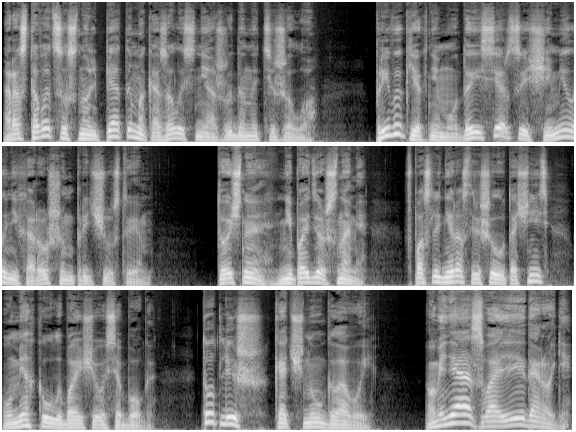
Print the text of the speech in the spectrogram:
Расставаться с 05-м оказалось неожиданно тяжело. Привык я к нему, да и сердце щемило нехорошим предчувствием. «Точно не пойдешь с нами?» В последний раз решил уточнить у мягко улыбающегося бога. Тот лишь качнул головой. «У меня свои дороги.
